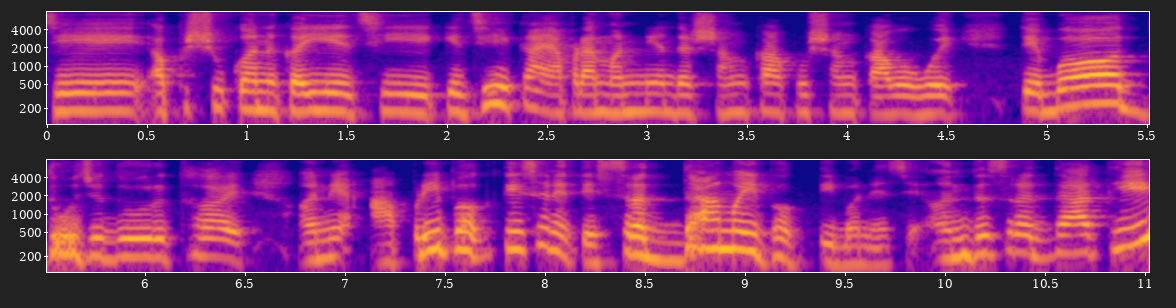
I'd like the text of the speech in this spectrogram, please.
જે અપશુકન કહીએ છીએ કે જે કાંઈ આપણા મનની અંદર શંકા કુશંકાઓ હોય, તે બધું જ દૂર થઈ અને આપણી ભક્તિ છે ને તે શ્રદ્ધામય ભક્તિ બને છે. અંધશ્રદ્ધાથી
